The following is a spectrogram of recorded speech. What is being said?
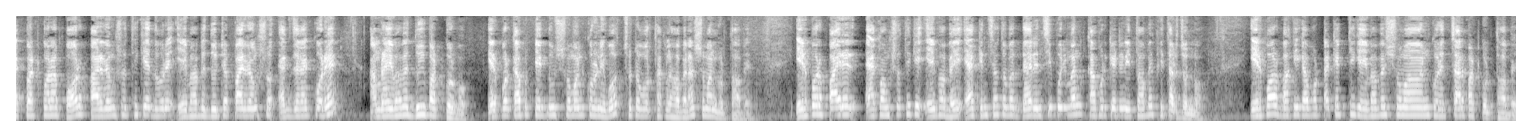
এক পাট করার পর পায়ের অংশ থেকে ধরে এভাবে দুইটা পায়ের অংশ এক জায়গায় করে আমরা এভাবে দুই পাট করব। এরপর কাপড়টি একদম সমান করে নিব, ছোট বড় থাকলে হবে না, সমান করতে হবে। এরপর পায়ের এক অংশ থেকে এইভাবে এক ইঞ্চি অথবা দেড় ইঞ্চি পরিমাণ কাপড় কেটে নিতে হবে ফিতার জন্য। এরপর বাকি কাপড়টাকে ঠিক এইভাবে সমান করে চার পাট করতে হবে।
